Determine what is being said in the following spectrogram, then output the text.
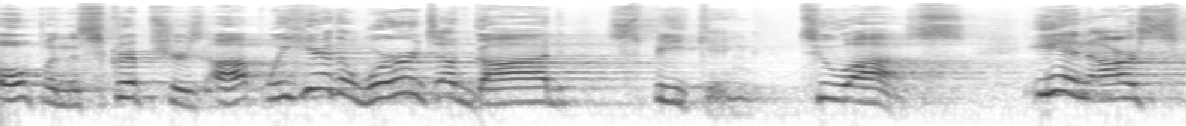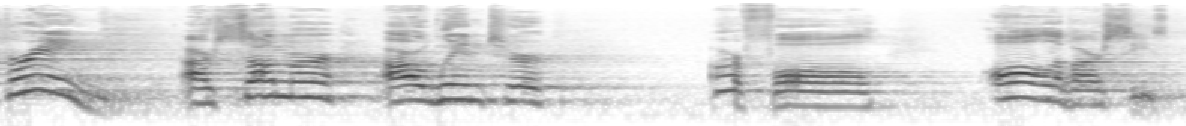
open the scriptures up, we hear the words of God speaking to us in our spring, our summer, our winter, our fall, all of our season.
